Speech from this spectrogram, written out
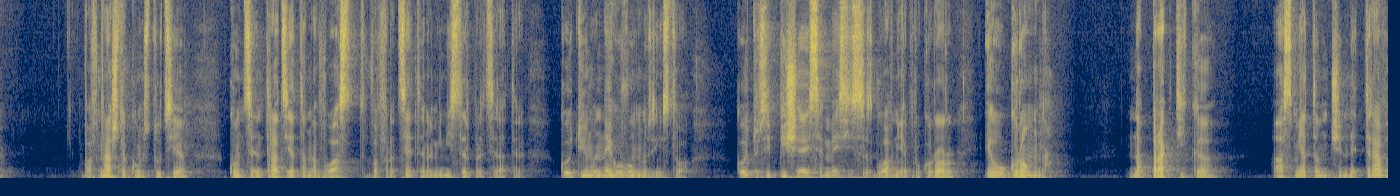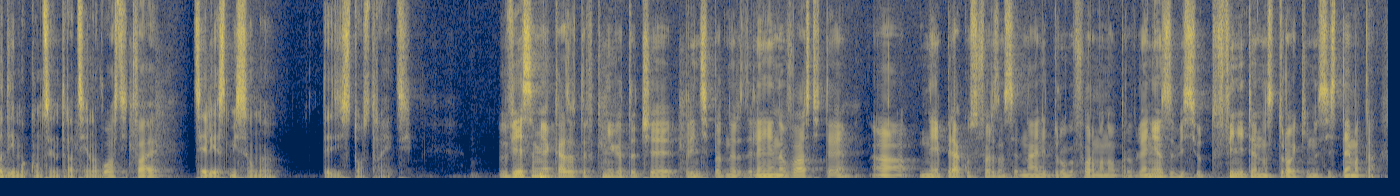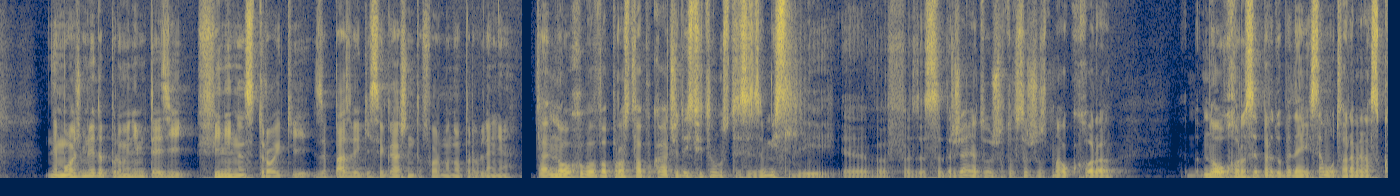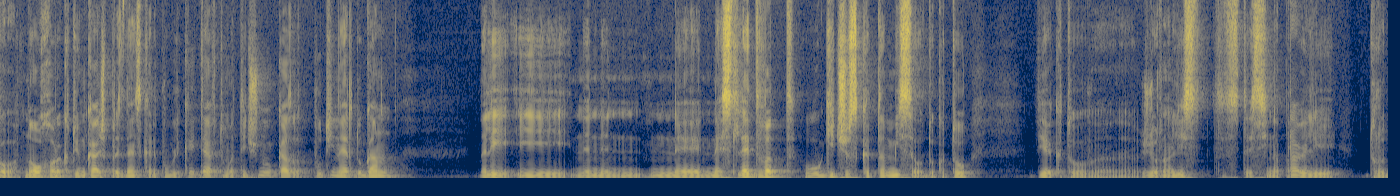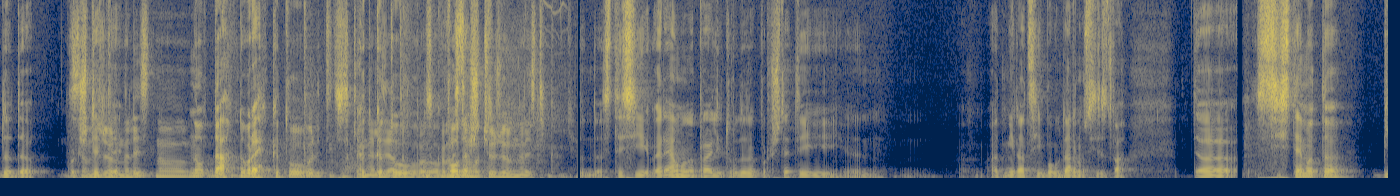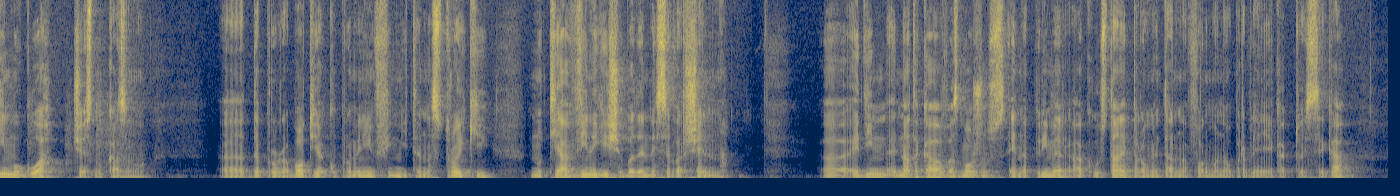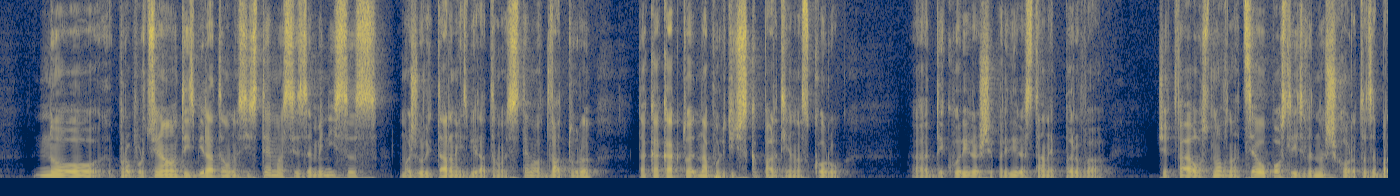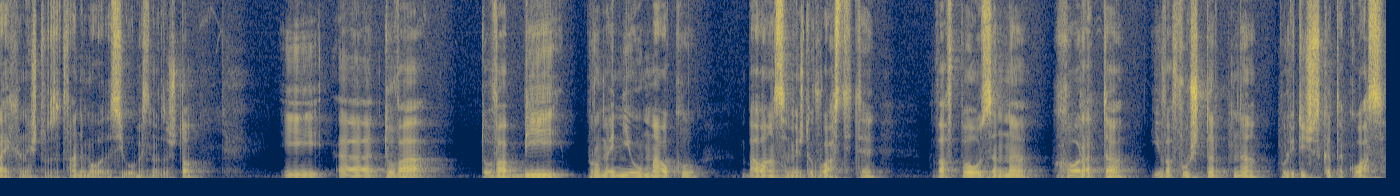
В нашата конституция концентрацията на власт в ръцете на министър-председателя, който има негово мнозинство, който си пише СМС-и с главния прокурор, е огромна. На практика аз мятам, че не трябва да има концентрация на власт и това е целият смисъл на тези 100 страници. Вие самия казвате в книгата, че принципът на разделение на властите а, не е пряко свързан с една или друга форма на управление, зависи от фините настройки на системата. Не можем ли да променим тези фини настройки, запазвайки сегашната форма на управление? Това е много хубав въпрос. Това показва, че действително сте се замислили е, в, за съдържанието, защото всъщност малко хора много хора са предубедени, само отварям една скоба. Много хора, като им кажеш президентска република, и те автоматично казват Путин, Ердоган, нали, и не, не, не, не следват логическата мисъл, докато вие като журналист сте си направили труда да прочетете. Съм журналист, но... но да, добре, като, политически като, като водещ. Не съм учил журналистика. Да сте си реално направили труда да прочетете и адмирация и благодарност за това. Та, системата би могла, честно казано, да проработи, ако променим финните настройки, но тя винаги ще бъде несъвършенна. Един, една такава възможност е, например, ако остане парламентарна форма на управление, както е сега, но пропорционалната избирателна система се замени с мажоритарна избирателна система в два тура, така както една политическа партия наскоро декларираше преди да стане първа че това е основна цел, после изведнъж хората забравиха нещо, затова не мога да си го обясня защо. И а, това, това би променило малко баланса между властите в полза на хората и в ущърп на политическата класа.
